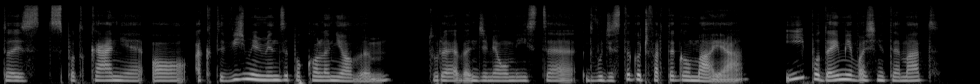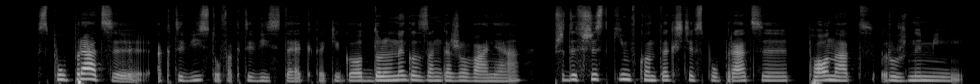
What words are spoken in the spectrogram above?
To jest spotkanie o aktywizmie międzypokoleniowym, które będzie miało miejsce 24 maja i podejmie właśnie temat współpracy aktywistów, aktywistek, takiego oddolnego zaangażowania, przede wszystkim w kontekście współpracy ponad różnymi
